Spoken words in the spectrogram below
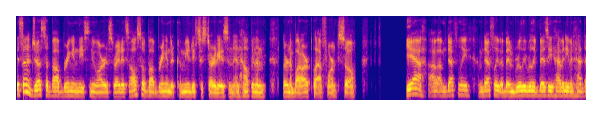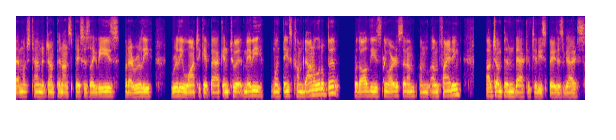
it's not just about bringing these new artists, right? It's also about bringing their communities to Stargaze and, and helping them learn about our platform. So yeah, I- I'm definitely, I'm definitely, I've been really, really busy. Haven't even had that much time to jump in on spaces like these, but I really, really want to get back into it. Maybe when things calm down a little bit with all these new artists that I'm, I'm, I'm finding, I'll jump in back into these spaces, guys.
